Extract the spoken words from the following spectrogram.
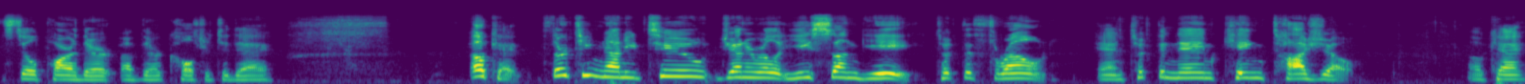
still part of their of their culture today. Okay, 1392, General Yi Sung-gi took the throne and took the name King Taejo. Okay,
